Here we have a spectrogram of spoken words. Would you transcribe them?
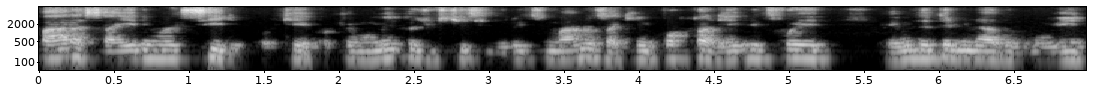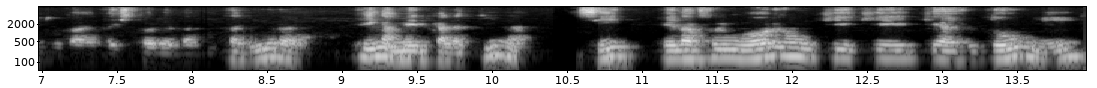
para sair do exílio. Por quê? Porque o movimento de justiça e direitos humanos aqui em Porto Alegre foi, em um determinado momento da, da história da ditadura, em América Latina, sim, ela foi um órgão que, que, que ajudou né,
